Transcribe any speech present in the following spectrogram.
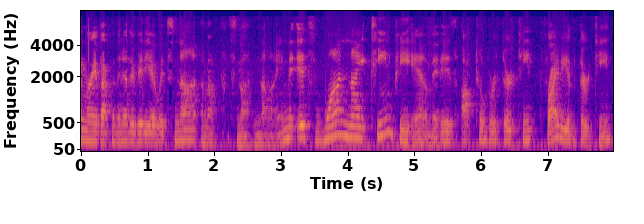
Maria back with another video. It's not, it's not 9, it's 1.19 p.m. It is October 13th, Friday the 13th,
